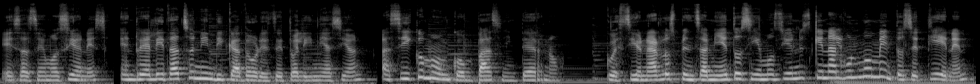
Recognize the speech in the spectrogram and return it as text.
Esas emociones en realidad son indicadores de tu alineación, así como un compás interno. Cuestionar los pensamientos y emociones que en algún momento se tienen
